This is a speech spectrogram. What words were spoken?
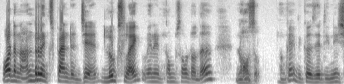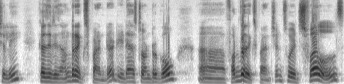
what an under expanded jet looks like when it comes out of the nozzle. okay, because it initially because it is under expanded it has to undergo uh, further expansion. So, it swells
